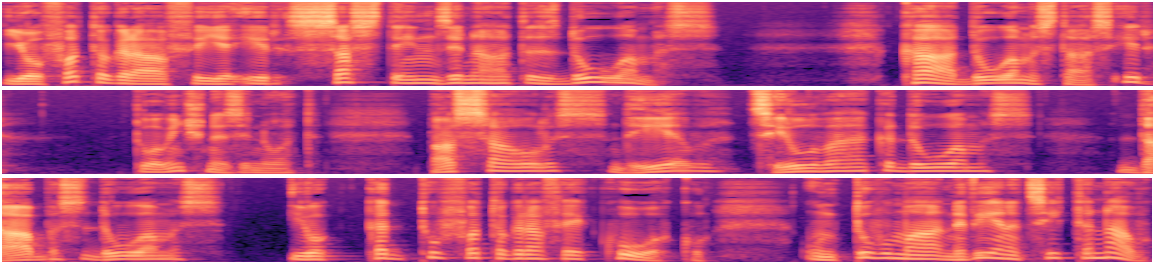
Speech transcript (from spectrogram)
jo fotografija ir sastindzinātas domas. Kā domas tās ir, to viņš nezinot. Pasaules, dieva, cilvēka domas, dabas domas, jo, kad tu fotografē koku, un tuvumā neviena cita nav,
